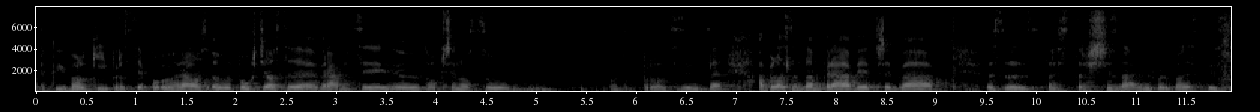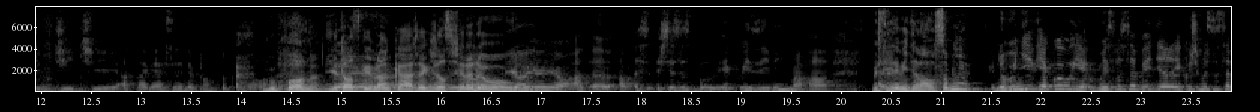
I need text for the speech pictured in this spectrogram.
takový velký prostě hrál, pouštěl se v rámci toho přenosu bylo to pro cizince a byla jsem tam právě třeba s, s strašně známými fotbalisty, s tím Gigi a tak, a já si je nepamatovala. Buffon, italský brankář, jak žil s Šeredovou. Jo, jo, jo, a, a ještě se spolu jako i s jinýma. A, Vy jste a je viděla osobně? No oni, jako, je, my jsme se věděli, jako, že my jsme se,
